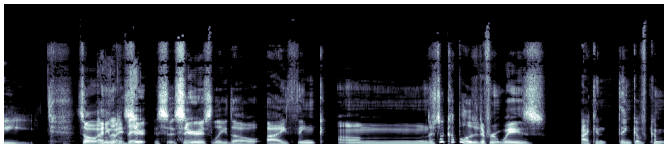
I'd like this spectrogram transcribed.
E. So A anyway, ser- seriously though, I think um there's a couple of different ways I can think of com-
